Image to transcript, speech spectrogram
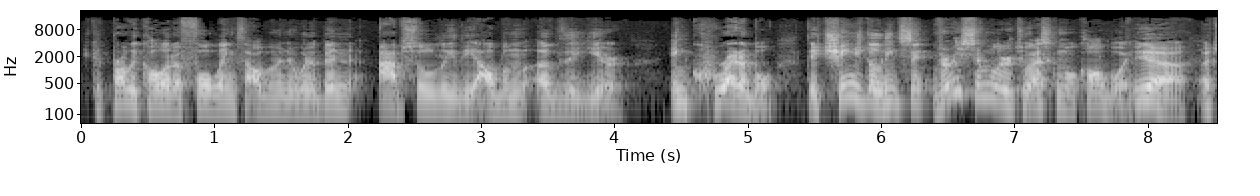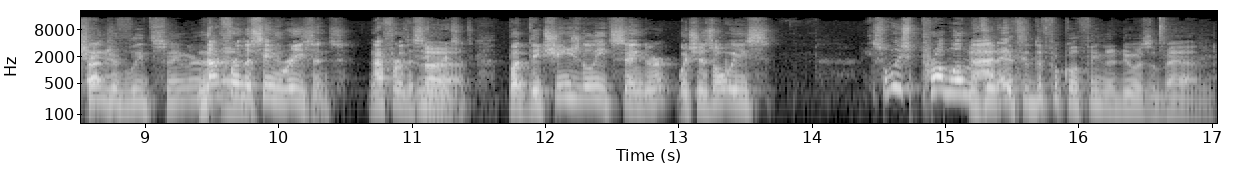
you could probably call it a full-length album, and it would have been absolutely the album of the year. Incredible. They changed the lead singer, very similar to Eskimo Callboy. Yeah. A change of lead singer. Uh, Not for the same reasons. Not for the same No, no. reasons. But they changed the lead singer, which is always it's always It's problematic. a, it's a difficult thing to do as a band.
